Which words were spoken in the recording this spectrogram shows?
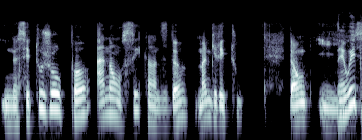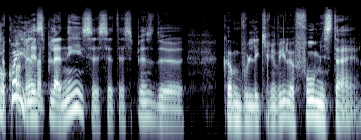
il ne s'est toujours pas annoncé candidat malgré tout. Donc, il. Mais oui, pourquoi il laisse planer cette espèce de, comme vous l'écrivez, le faux mystère?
